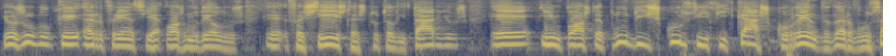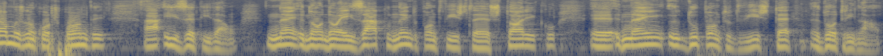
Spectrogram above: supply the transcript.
Eu julgo que a referência aos modelos eh, fascistas, totalitários, é imposta pelo discurso eficaz corrente da Revolução, mas não corresponde à exatidão. Nem, não, não, é exato nem do ponto de vista histórico, eh, nem do ponto de vista doutrinal.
